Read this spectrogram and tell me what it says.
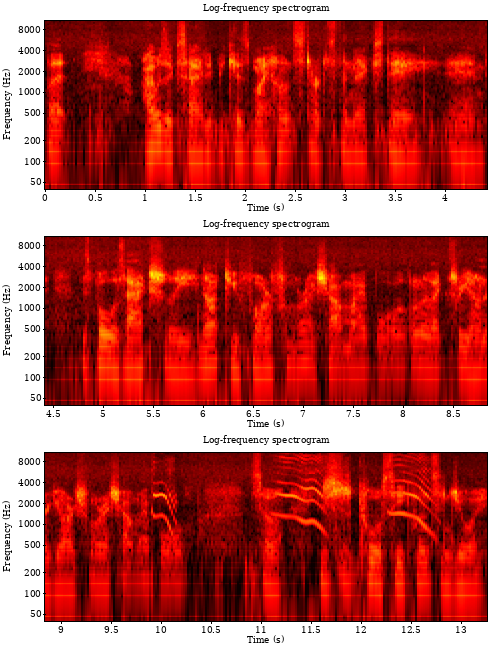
But I was excited because my hunt starts the next day. And this bull is actually not too far from where I shot my bull, only like 300 yards from where I shot my bull. So this is a cool sequence. Enjoy.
